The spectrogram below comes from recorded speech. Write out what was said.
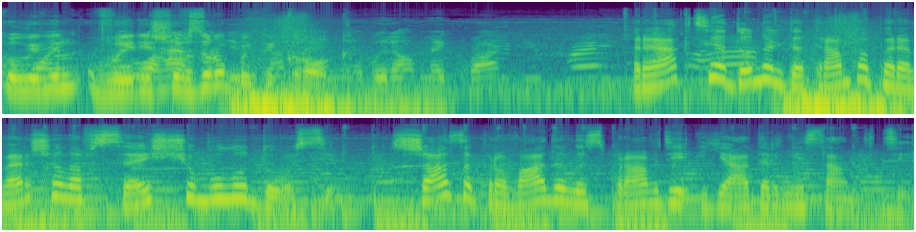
коли він вирішив зробити крок. Реакція Дональда Трампа перевершила все, що було досі. США запровадили справді ядерні санкції.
